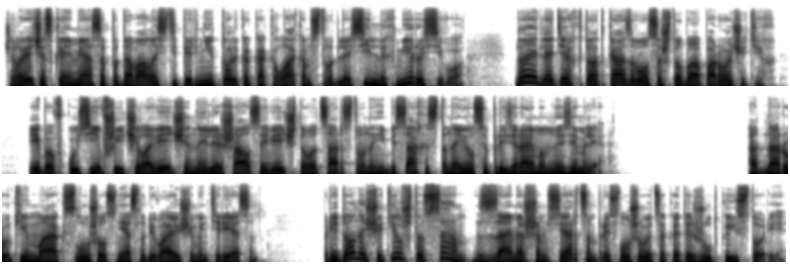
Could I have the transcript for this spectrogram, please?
Человеческое мясо подавалось теперь не только как лакомство для сильных мира сего, но и для тех, кто отказывался, чтобы опорочить их, ибо вкусивший человечины лишался вечного царства на небесах и становился презираемым на земле. Однорукий маг слушал с неослабевающим интересом. Придон ощутил, что сам с замершим сердцем прислушивается к этой жуткой истории.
